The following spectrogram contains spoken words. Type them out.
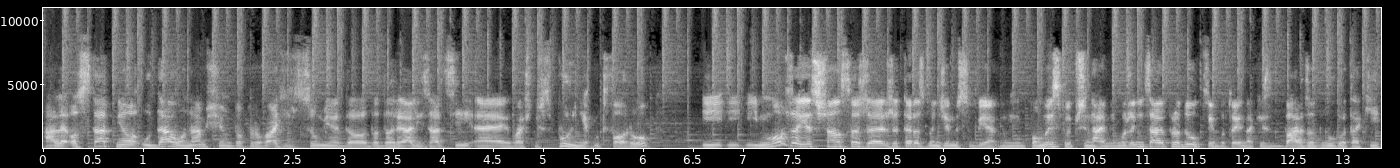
ale ostatnio udało nam się doprowadzić w sumie do, do, do realizacji e, właśnie wspólnie utworu. I, i, I, może jest szansa, że, że teraz będziemy sobie mm, pomysły przynajmniej, może nie całe produkcje, bo to jednak jest bardzo długo taki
